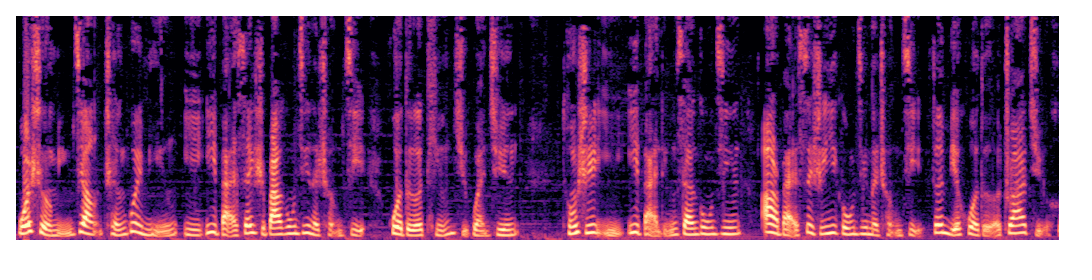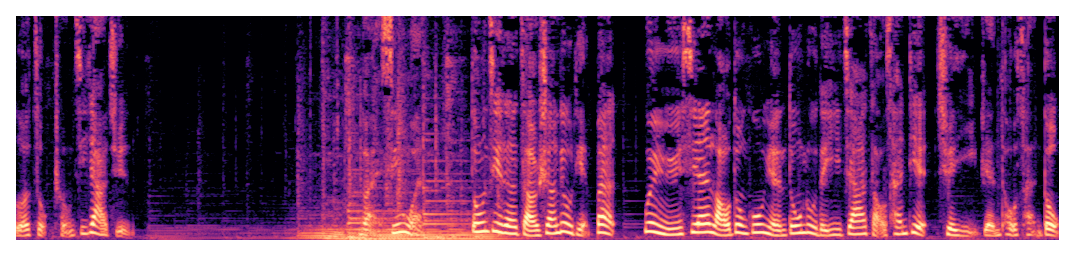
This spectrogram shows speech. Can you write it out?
我省名将陈桂明以一百三十八公斤的成绩获得挺举冠军，同时以一百零三公斤、二百四十一公斤的成绩分别获得抓举和总成绩亚军。暖新闻。冬季的早上六点半，位于西安劳动公园东路的一家早餐店却已人头攒动，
